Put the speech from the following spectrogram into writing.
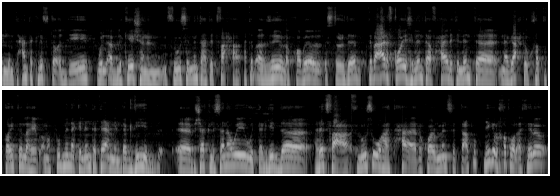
الامتحان تكلفته قد إيه وال application الفلوس اللي انت هتدفعها هتبقى غير قابلة للاسترداد. تبقى عارف كويس اللي انت في حالة اللي انت نجحت وخدت ال title هيبقى مطلوب منك اللي انت تعمل تجديد بشكل سنوي والتجديد ده هتدفع فلوسه وهتحقق ال requirements بتاعته. نيجي للخطوة الأخيرة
